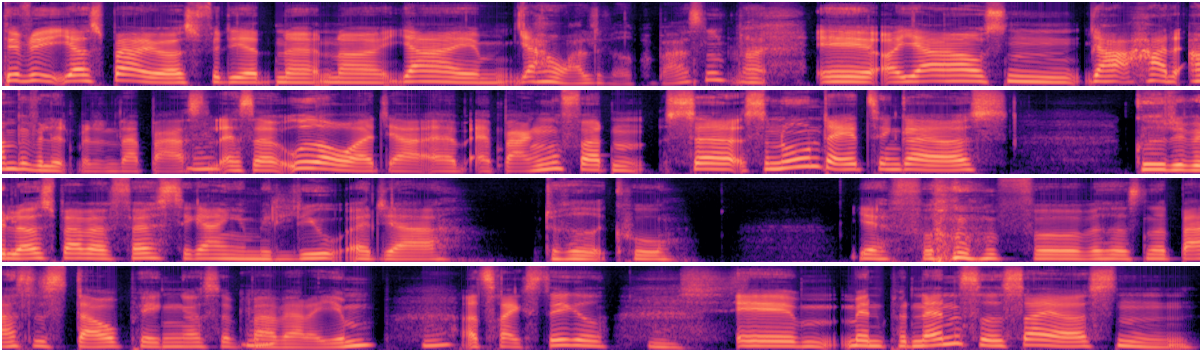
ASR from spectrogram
det er fordi, jeg spørger jo også, fordi at når, når jeg, øhm, jeg har jo aldrig været på barsel, Nej. øh, og jeg er jo sådan, jeg har det ambivalent med den der barsel. Mm. Altså, udover at jeg er, er bange for den, så, så nogle dage tænker jeg også, gud, det ville også bare være første gang i mit liv, at jeg, du ved, kunne ja, få, få hvad hedder sådan noget, barselsdagpenge, og så bare mm. være derhjemme mm. og trække stikket. Yes. Øhm, men på den anden side, så er jeg også sådan,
